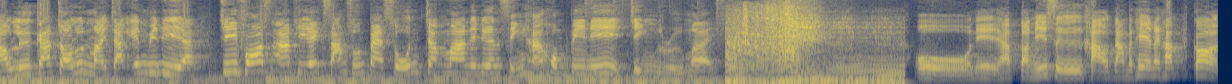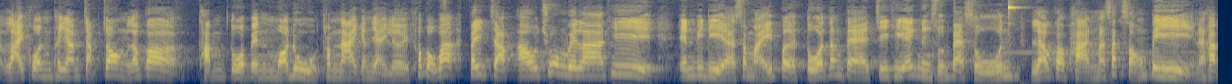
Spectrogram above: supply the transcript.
ข่าวลือการ์ดจอรุ่นใหม่จาก NVIDIA GeForce RTX 3080 จะมาในเดือนสิงหาคมปีนี้จริงหรือไม่โอ้ นี่ครับ ตอนนี้สื่อข่าวต่างประเทศนะครับ ก็หลายคนพยายามจับจ้องแล้วก็ ทำตัวเป็นหมอดูทำนายกันใหญ่เลย เขาบอกว่าไปจับเอาช่วงเวลาที่ NVIDIA สมัยเปิดตัวตั้งแต่ GTX 1080 แล้วก็ผ่านมาสัก 2 ปีนะครับ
